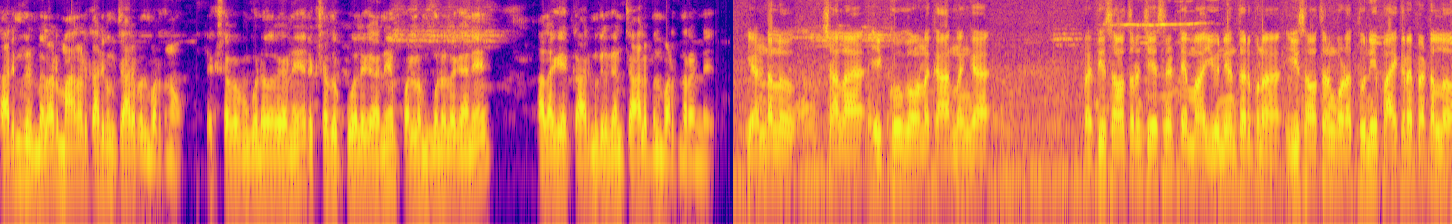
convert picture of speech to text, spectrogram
కార్మికులు మెల్లడి మాలాడి కార్మికులు చాలా ఇబ్బంది పడుతున్నాం. రిక్షా అమ్ముకునే వాళ్ళు కానీ రిక్షా దొక్కుకోలు కానీ పళ్ళు అమ్ముకునే వాళ్ళు కానీ అలాగే కార్మికులు కానీ చాలా ఇబ్బంది పడుతున్నారండి. ఎండలు చాలా ఎక్కువగా ఉన్న కారణంగా ప్రతి సంవత్సరం చేసినట్టే మా యూనియన్ తరపున ఈ సంవత్సరం కూడా తుని పాయకరపేటలో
